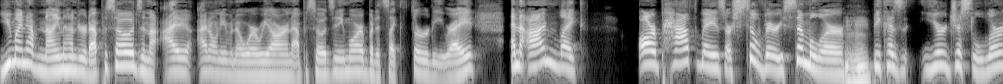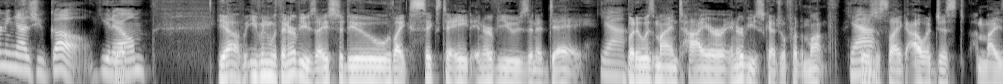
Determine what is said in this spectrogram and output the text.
you might have 900 episodes and I I don't even know where we are in episodes anymore but it's like 30 right and I'm like our pathways are still very similar mm-hmm. because you're just learning as you go you know yep. Yeah, even with interviews, I used to do like six to eight interviews in a day. Yeah, but it was my entire interview schedule for the month. Yeah, it was just like I would just my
